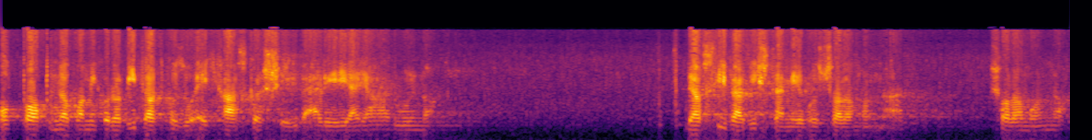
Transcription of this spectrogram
a papnak, amikor a vitatkozó egyházközségbe eléje járulnak. De a szíve az Istené volt Salamonnál, Salamonnak.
